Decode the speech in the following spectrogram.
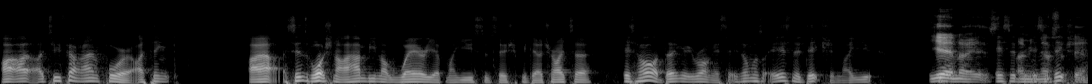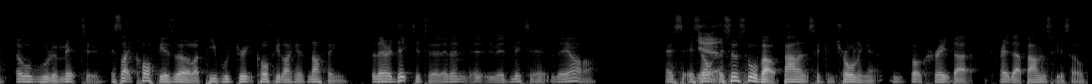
I, I, I to be fair, I am for it. I think I since watching it, I haven't been like wary of my use of social media. I try to. It's hard. Don't get me wrong. It's it's almost it is an addiction. Like you, Yeah, no, it's, it's a I mean, it's addiction. No one would admit to. It's like coffee as well. Like people drink coffee like it's nothing, but they're addicted to it. They don't admit it. But they are. It's it's all, it's just all about balance and controlling it. You just got to create that create that balance for yourself.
